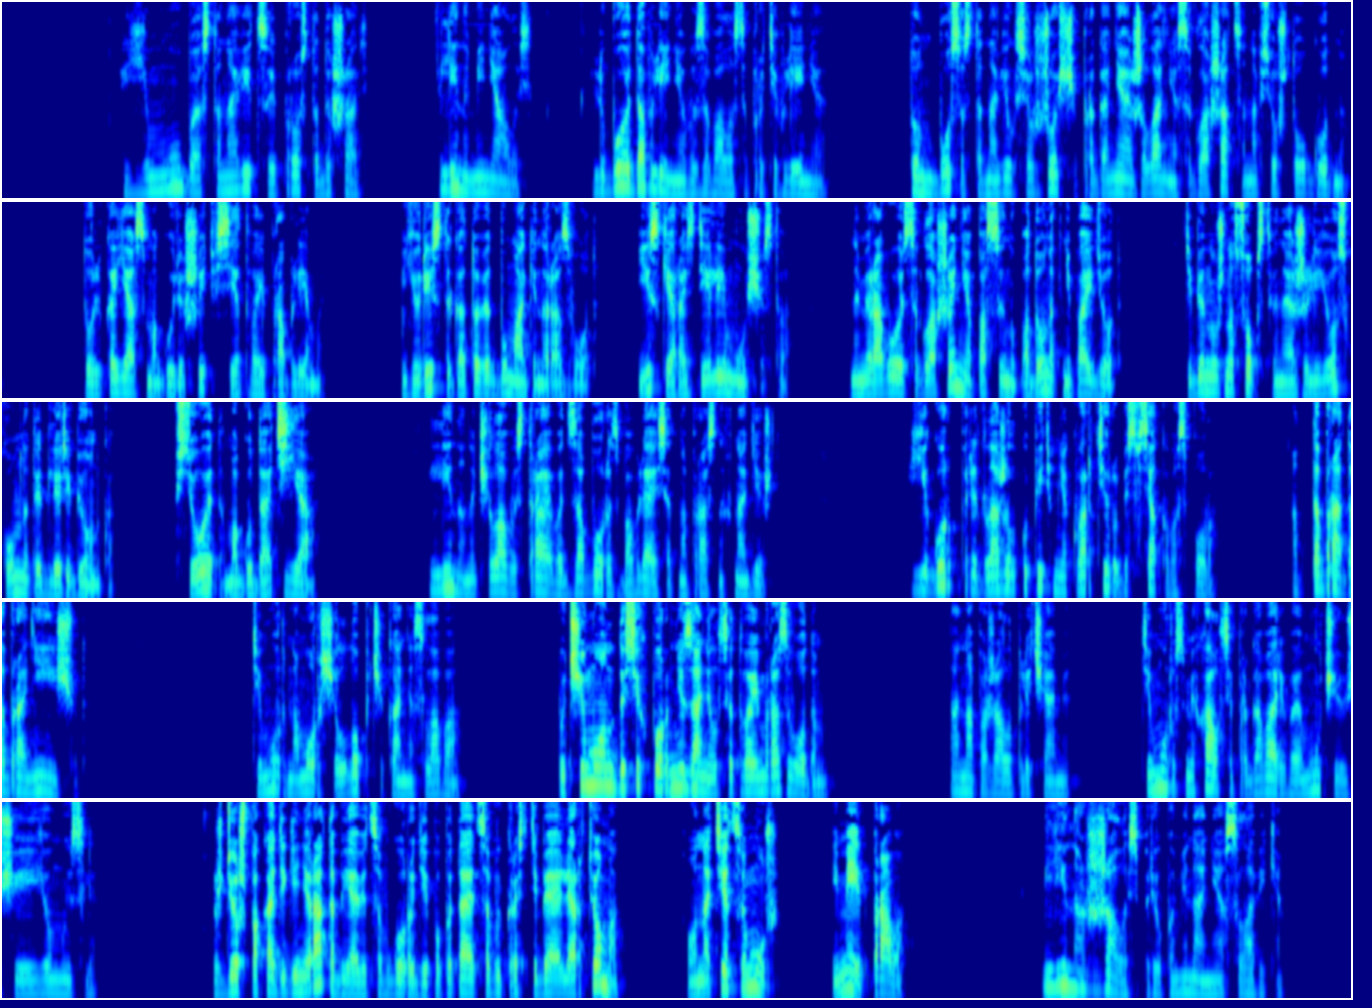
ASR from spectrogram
Ему бы остановиться и просто дышать. Лина менялась. Любое давление вызывало сопротивление. Тон босса становился жестче, прогоняя желание соглашаться на все, что угодно. «Только я смогу решить все твои проблемы. Юристы готовят бумаги на развод, иски о разделе имущества. На мировое соглашение по сыну подонок не пойдет. Тебе нужно собственное жилье с комнатой для ребенка. Все это могу дать я». Лина начала выстраивать забор, избавляясь от напрасных надежд. Егор предложил купить мне квартиру без всякого спора. От добра добра не ищут. Тимур наморщил лоб, чеканя слова. «Почему он до сих пор не занялся твоим разводом?» Она пожала плечами. Тимур усмехался, проговаривая мучающие ее мысли. «Ждешь, пока дегенерат объявится в городе и попытается выкрасть тебя или Артема? Он отец и муж. Имеет право. Лина сжалась при упоминании о Славике.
